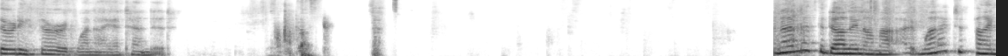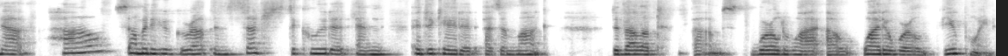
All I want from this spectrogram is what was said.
33rd one I attended. When I met the Dalai Lama, I wanted to find out how somebody who grew up in such secluded and educated as a monk developed um, worldwide, a wider world viewpoint.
